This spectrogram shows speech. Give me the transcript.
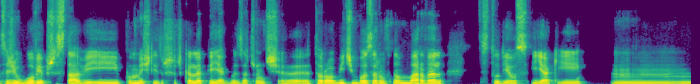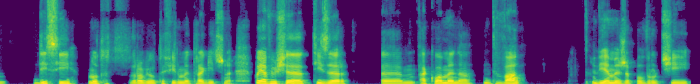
coś w głowie przystawi i pomyśli troszeczkę lepiej, jakby zacząć e, to robić, bo zarówno Marvel Studios, jak i mm, DC, no to robią te filmy tragiczne. Pojawił się teaser Aquamena 2. Wiemy, że powróci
